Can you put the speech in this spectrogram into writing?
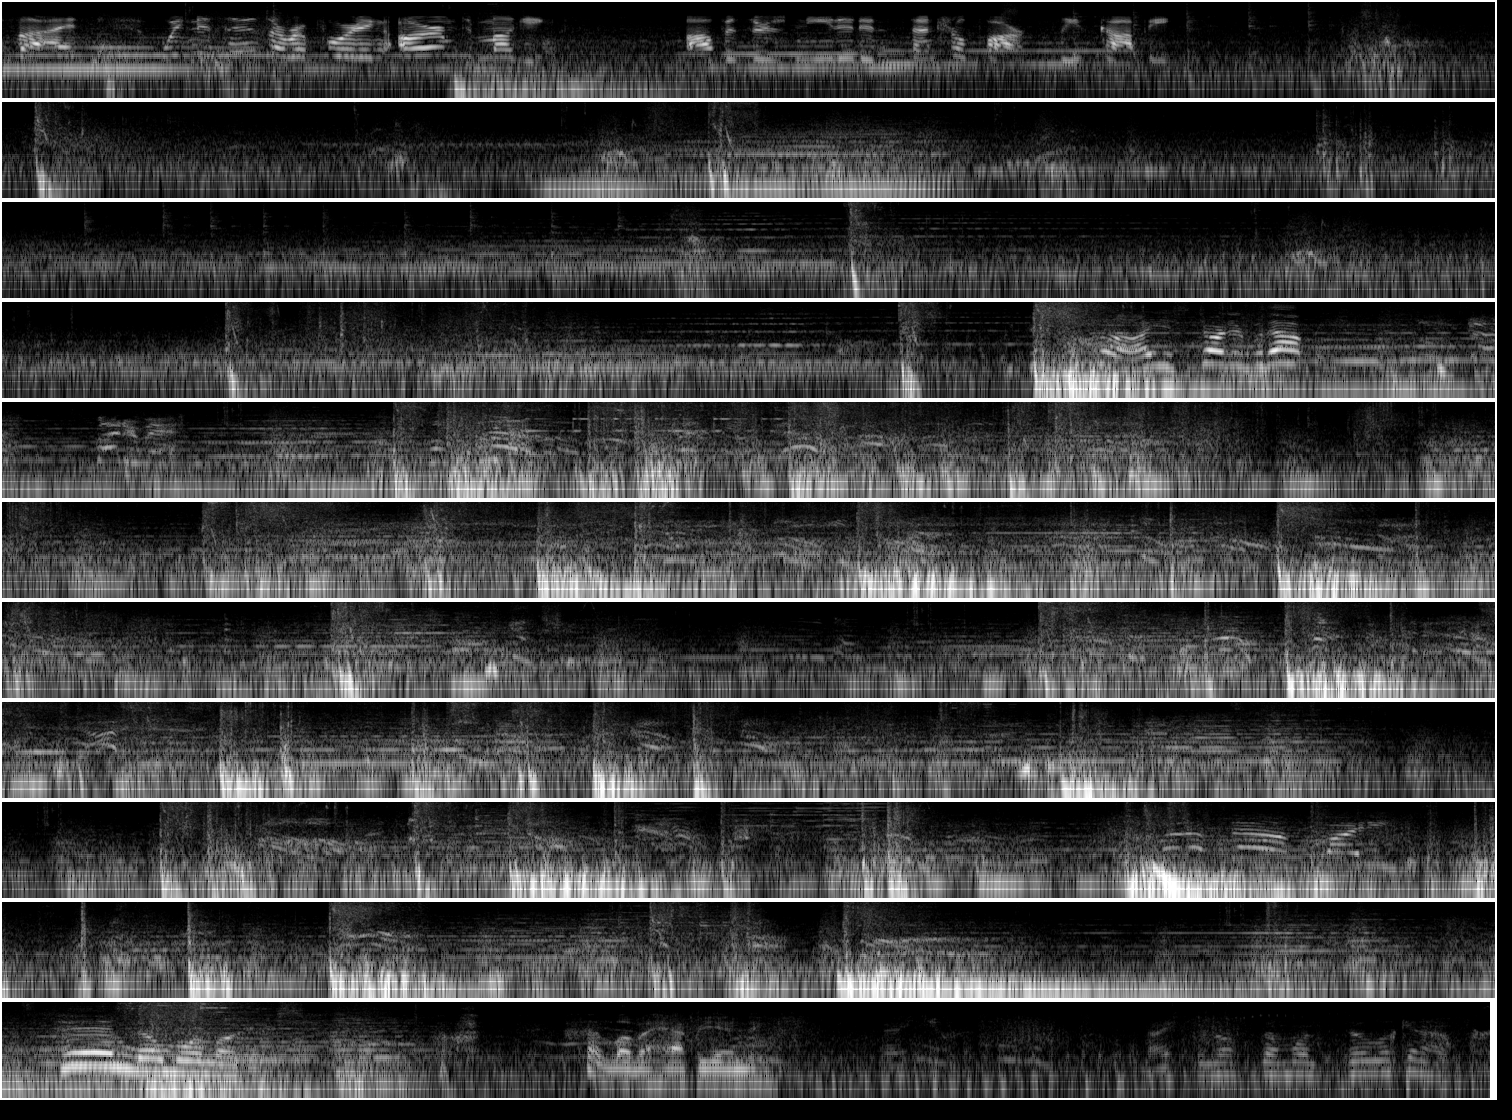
Advised. Witnesses are reporting armed muggings. Officers needed in Central Park. Please copy. You started without me. Spider-Man! Love a happy ending. Thank you. Nice to know someone's still looking out for us.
